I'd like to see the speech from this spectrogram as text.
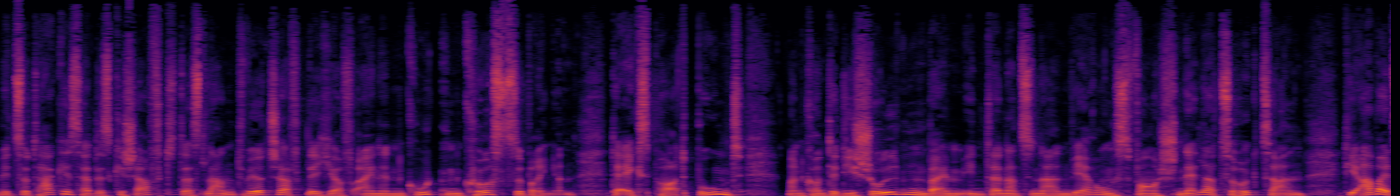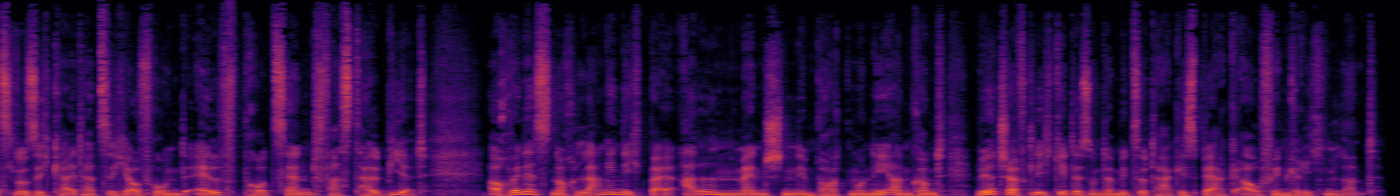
Mitsotakis hat es geschafft, das Land wirtschaftlich auf einen guten Kurs zu bringen. Der Export boomt, man konnte die Schulden beim Internationalen Währungsfonds schneller zurückzahlen. Die Arbeitslosigkeit hat sich auf rund 11 Prozent fast halbiert. Auch wenn es noch lange nicht bei allen Menschen im Portemonnaie ankommt, wirtschaftlich geht es unter Mitsotakis bergauf in Griechenland.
